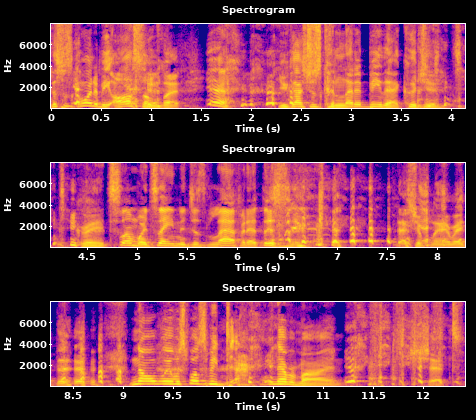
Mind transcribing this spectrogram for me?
This was going to be awesome, but Yeah. you guys just couldn't let it be that, could you? Great. Somewhere Satan is just laughing at this. That's your plan right there. No, it was supposed to be. Never mind. Shit.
